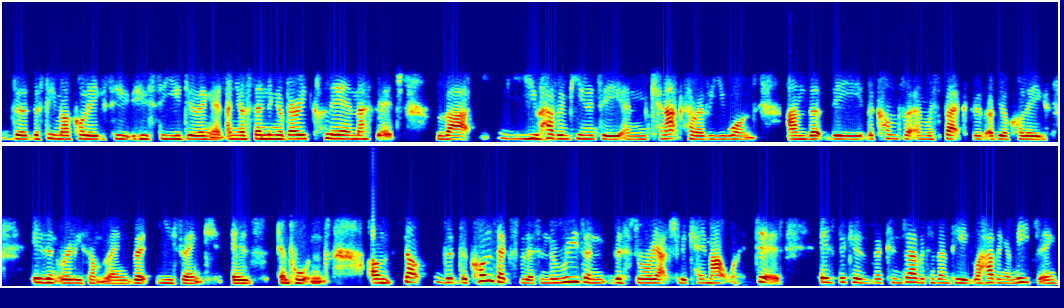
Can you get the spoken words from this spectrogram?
the, the female colleagues who, who see you doing it. And you're sending a very clear message that you have impunity and can act however you want, and that the, the comfort and respect of, of your colleagues isn't really something that you think is important. Um, now, the, the context for this and the reason this story actually came out when it did is because the Conservative MPs were having a meeting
